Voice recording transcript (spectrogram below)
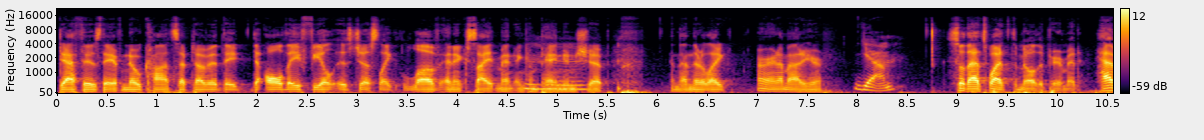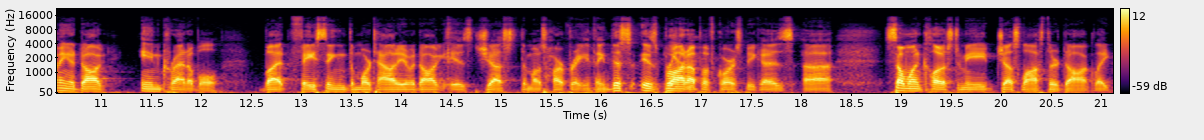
death is. They have no concept of it. They all they feel is just like love and excitement and companionship. And then they're like, "All right, I'm out of here." Yeah. So that's why it's the middle of the pyramid. Having a dog, incredible. But facing the mortality of a dog is just the most heartbreaking thing. This is brought up, of course, because uh, someone close to me just lost their dog like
